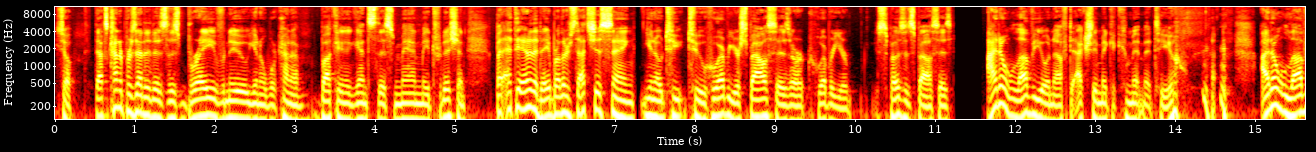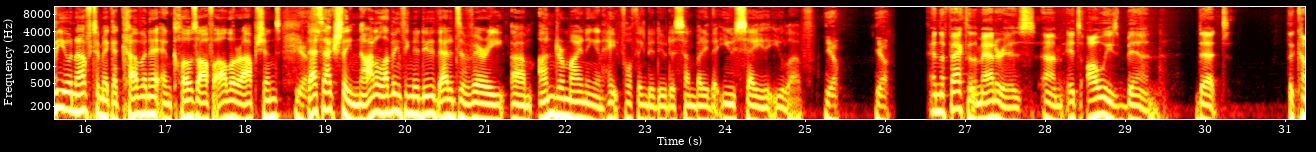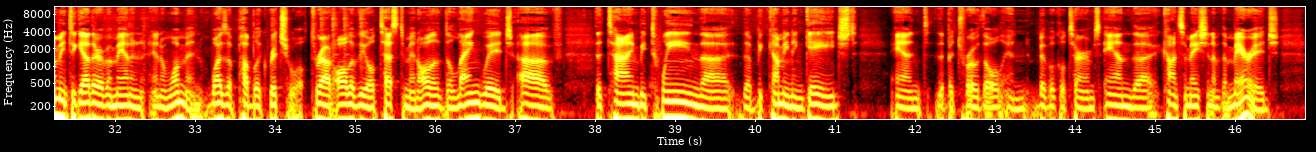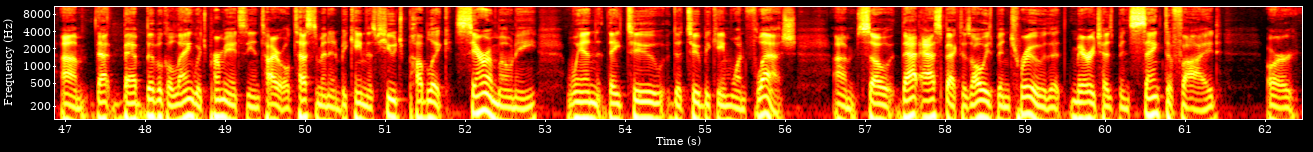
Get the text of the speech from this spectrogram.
so that's kind of presented as this brave new, you know, we're kind of bucking against this man-made tradition. But at the end of the day, brothers, that's just saying, you know, to to whoever your spouse is or whoever your supposed spouse is, I don't love you enough to actually make a commitment to you. I don't love you enough to make a covenant and close off all other options. Yes. That's actually not a loving thing to do. That is a very um, undermining and hateful thing to do to somebody that you say that you love. Yeah. Yeah. And the fact of the matter is, um, it's always been that the coming together of a man and, and a woman was a public ritual throughout all of the Old Testament, all of the language of the time between the the becoming engaged and the betrothal in biblical terms and the consummation of the marriage. Um, that ba- biblical language permeates the entire Old Testament, and it became this huge public ceremony when they two the two became one flesh. Um, so that aspect has always been true that marriage has been sanctified or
